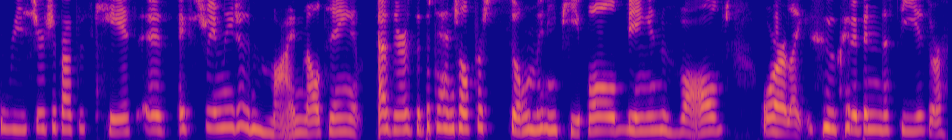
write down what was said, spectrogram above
research about this case is extremely just mind melting as there's the potential for so many people being involved or like who could have been the thieves or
